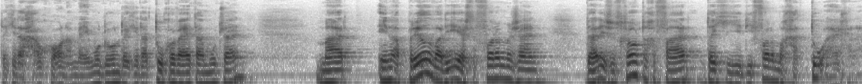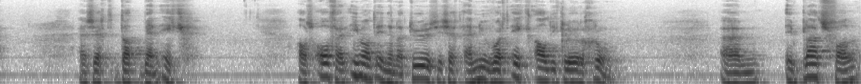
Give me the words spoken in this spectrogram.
Dat je daar gewoon aan mee moet doen, dat je daar toegewijd aan moet zijn. Maar in april, waar die eerste vormen zijn, daar is het grote gevaar dat je je die vormen gaat toe-eigenen. En zegt, dat ben ik. Alsof er iemand in de natuur is die zegt, en nu word ik al die kleuren groen. Ehm, in plaats van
